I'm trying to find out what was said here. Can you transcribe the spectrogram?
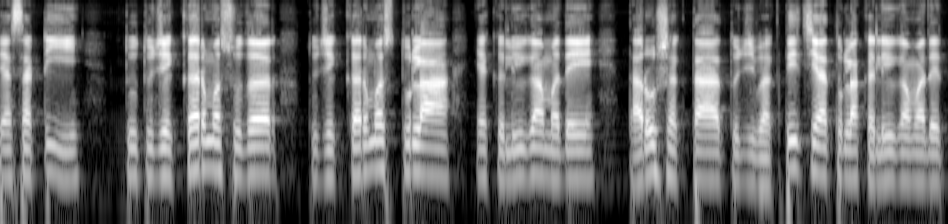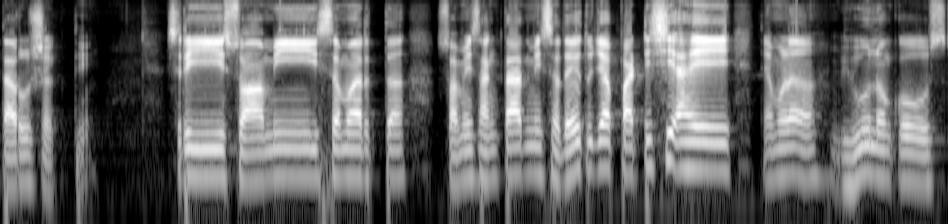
त्यासाठी तू तुझे कर्म सुधर तुझे कर्मच तुला या कलियुगामध्ये तारू शकतात तुझी भक्तीच या तुला कलियुगामध्ये तारू शकते. श्री स्वामी समर्थ स्वामी सांगतात मी सदैव तुझ्या पाठीशी आहे त्यामुळं भिवू नकोस.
